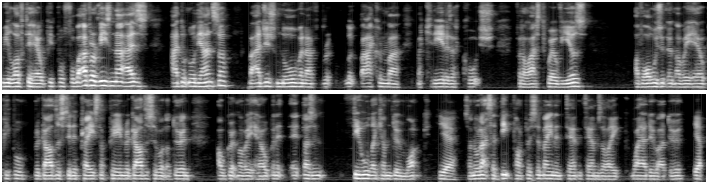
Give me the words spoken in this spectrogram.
We love to help people for whatever reason that is. I don't know the answer, but I just know when I've re- looked back on my my career as a coach for the last twelve years, I've always went out my way to help people, regardless of the price they're paying, regardless of what they're doing. I'll go out my way to help, and it, it doesn't feel like I'm doing work. yeah So I know that's a deep purpose of mine in, ter- in terms of like why I do what I do. Yep.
